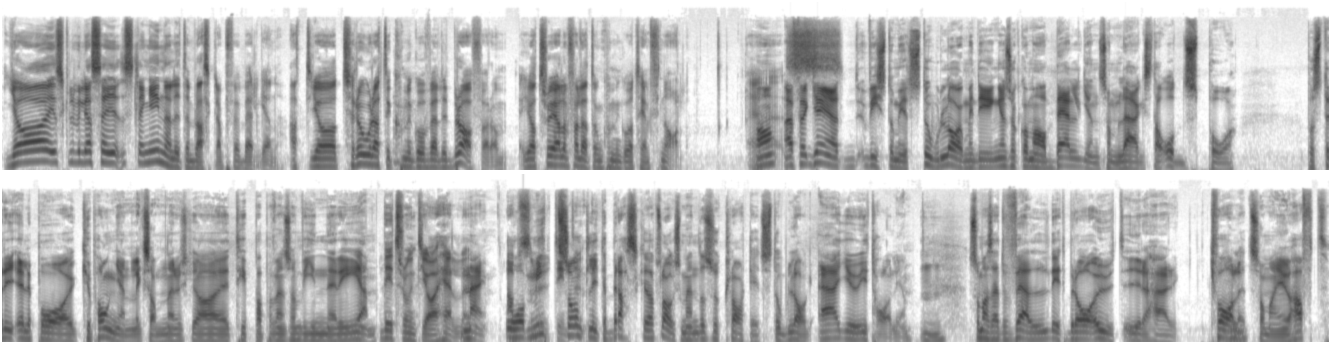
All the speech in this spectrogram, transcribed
Ja, jag skulle vilja säga, slänga in en liten brasklapp för Belgien. Att jag tror att det kommer gå väldigt bra för dem. Jag tror i alla fall att de kommer gå till en final. Ja, Eh, för grejen är att visst, de är ett storlag, men det är ingen som kommer ha Belgien som lägsta odds på, på, stry, eller på kupongen liksom, när du ska tippa på vem som vinner EM. Det tror inte jag heller. Nej. Och Absolut mitt inte. sånt lite brasklappslag, som ändå såklart är ett storlag, är ju Italien. Mm. Som har sett väldigt bra ut i det här kvalet Mm. som man ju haft.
